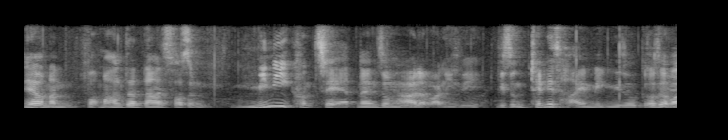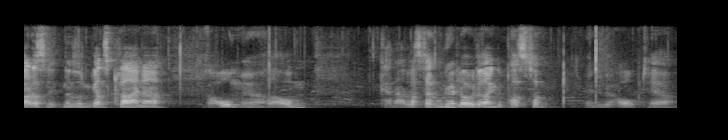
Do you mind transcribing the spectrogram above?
Ja, und dann waren wir halt dann da, das war so ein Mini-Konzert, ne? In so einem, Ja, da waren irgendwie wie so ein Tennisheim, irgendwie so größer war das nicht, ne? So ein ganz kleiner Raum, ja. Raum. Keine Ahnung, lass da 100 Leute reingepasst haben. Wenn überhaupt. Ja.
